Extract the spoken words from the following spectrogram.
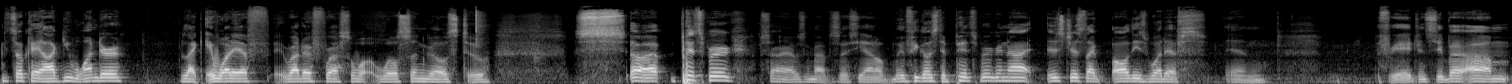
it's okay. Like you wonder, like what if what if Russell Wilson goes to uh, Pittsburgh. Sorry, I was about to say Seattle. If he goes to Pittsburgh or not, it's just like all these what ifs in free agency. But um,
